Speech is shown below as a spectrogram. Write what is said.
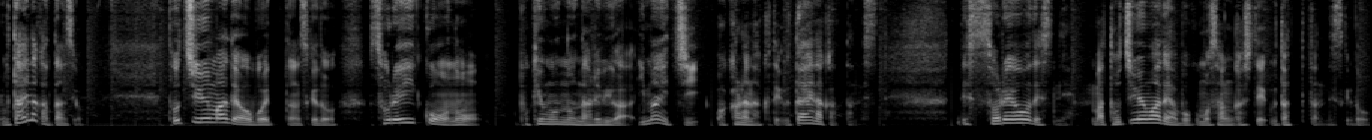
歌えなかったんですよ。途中までは覚えてたんですけどそれ以降のポケモンの並びがいまいちわからなくて歌えなかったんです。でそれをですねまあ途中までは僕も参加して歌ってたんですけど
